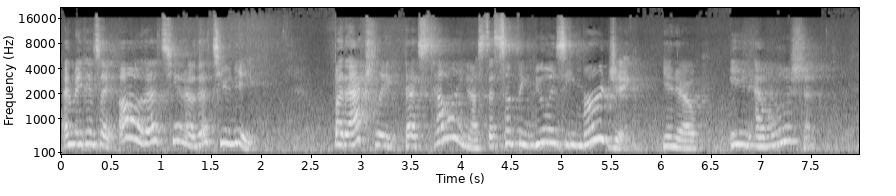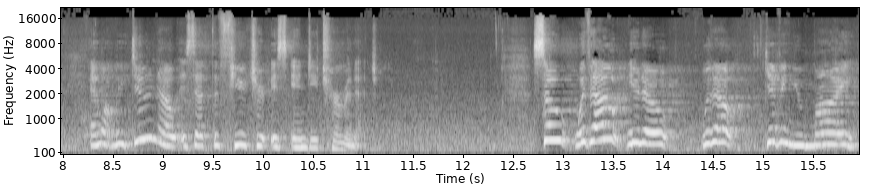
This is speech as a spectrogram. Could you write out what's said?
And we can say, "Oh, that's, you know, that's unique." But actually, that's telling us that something new is emerging, you know, in evolution. And what we do know is that the future is indeterminate. So without, you know, without giving you my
